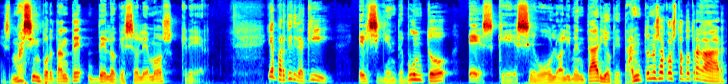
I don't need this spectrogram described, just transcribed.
es más importante de lo que solemos creer. Y a partir de aquí, el siguiente punto es que ese bolo alimentario que tanto nos ha costado tragar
